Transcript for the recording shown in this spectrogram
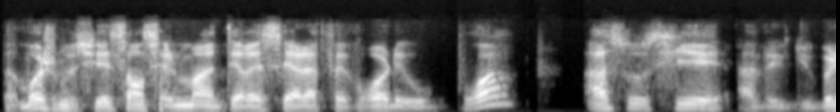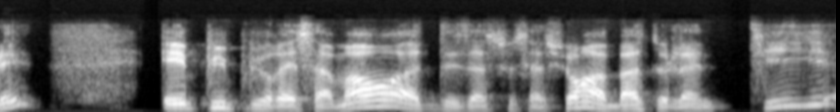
ben moi, je me suis essentiellement intéressé à la févrole et au poids associés avec du blé. Et puis plus récemment, des associations à base de lentilles,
